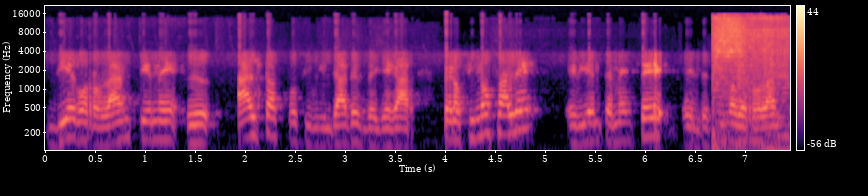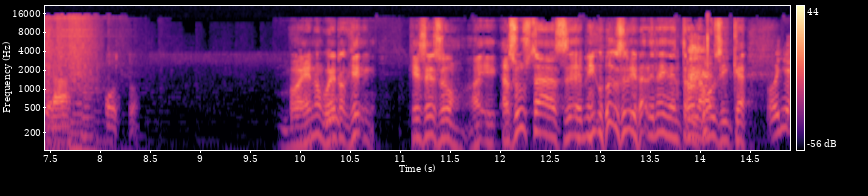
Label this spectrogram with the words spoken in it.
Diego Roland tiene altas posibilidades de llegar. Pero si no sale, evidentemente el destino de Roland será otro. Bueno, bueno, qué, ¿Qué es eso? asustas, eh, mi gusto, y entró la música. Oye,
